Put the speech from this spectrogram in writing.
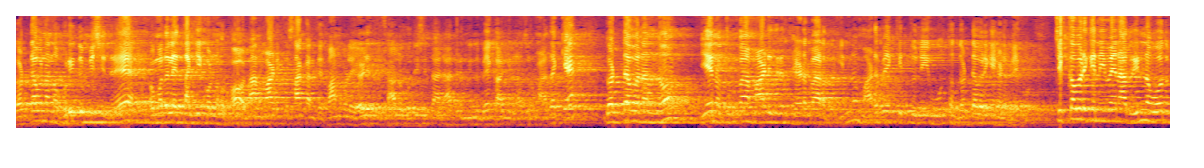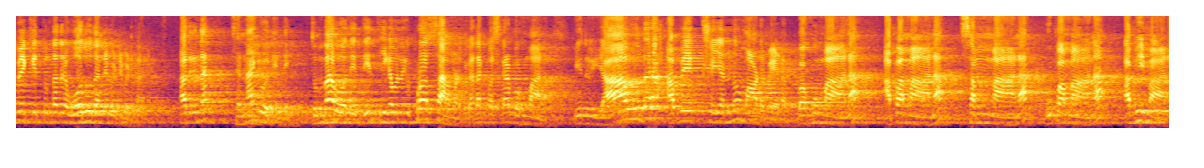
ದೊಡ್ಡವನನ್ನು ಹುರಿದುಂಬಿಸಿದ್ರೆ ಮೊದಲೇ ತಗ್ಗಿಕೊಂಡು ಹೋಗೋ. ನಾನು ಮಾಡಿದ್ದು ಸಾಕಂತೆ. ಸ್ವಾಮಿಗಳು ಹೇಳಿದ್ರು, ಸಾಲು ಹೊದಿಸಿದ್ದಾರೆ ಆದರೆ ನಿನ್ನ ಬೇಕಾಗಿಲ್ಲ ಶುರು ಅದಕ್ಕೆ ದೊಡ್ಡವನನ್ನು ಏನು ತುಂಬ ಮಾಡಿದ್ರಿ ಅಂತ ಹೇಳಬಾರ್ದು. ಇನ್ನು ಮಾಡಬೇಕಿತ್ತು ನೀವು ಅಂತ ದೊಡ್ಡವರಿಗೆ ಹೇಳಬೇಕು. ಚಿಕ್ಕವರಿಗೆ ನೀವೇನಾದರೂ ಇನ್ನೂ ಓದಬೇಕಿತ್ತು ಅಂತಂದರೆ ಓದುವುದನ್ನೇ ಬಿಟ್ಟು ಆದ್ದರಿಂದ ಚೆನ್ನಾಗಿ ಓದಿದ್ದೆ, ತುಂಬ ಓದಿದ್ದೆ ಅಂತ ಈಗ ಅವನಿಗೆ ಪ್ರೋತ್ಸಾಹ ಮಾಡಬೇಕು. ಅದಕ್ಕೋಸ್ಕರ ಬಹುಮಾನ. ಇದು ಯಾವುದರ ಅಪೇಕ್ಷೆಯನ್ನು ಮಾಡಬೇಡ. ಬಹುಮಾನ, ಅಪಮಾನ, ಸಮ್ಮಾನ, ಉಪಮಾನ, ಅಭಿಮಾನ.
